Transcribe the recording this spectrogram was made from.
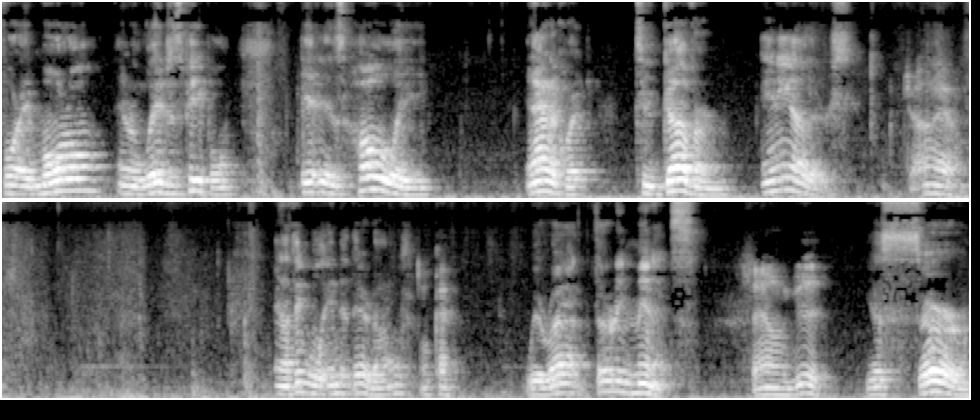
for a moral and religious people. It is wholly inadequate to govern any others. John Adams. And I think we'll end it there, Donald. Okay. We're right at 30 minutes. Sound good. Yes, sir.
